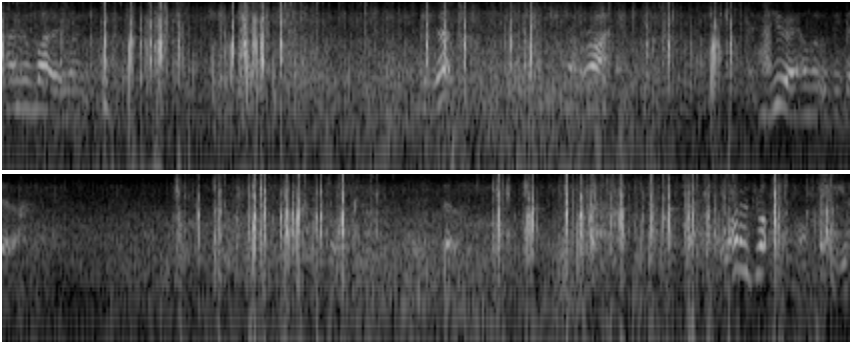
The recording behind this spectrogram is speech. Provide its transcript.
I don't know why it went. Pick it up. Not right. A zero helmet would be better. Oh, better. A lot of drops on here.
